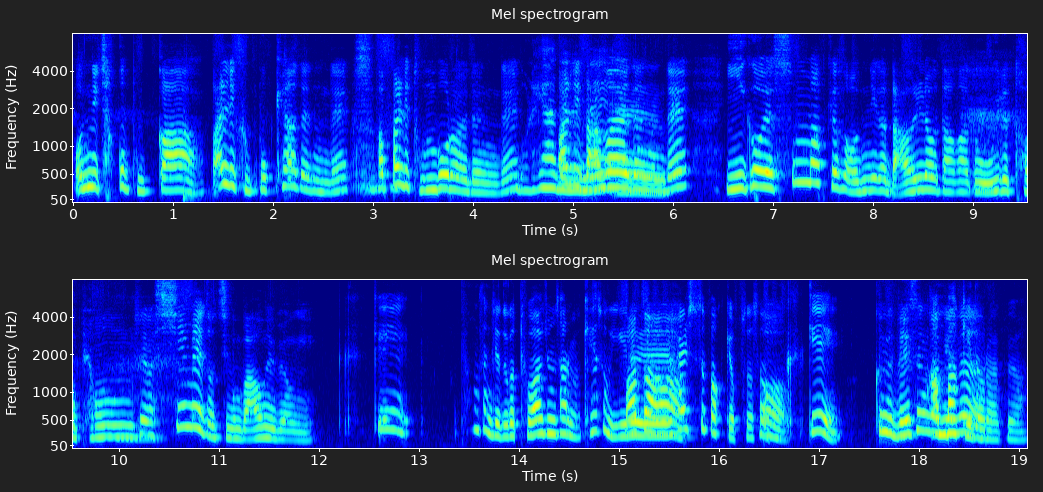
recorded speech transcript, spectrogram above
언니 자꾸 볶아 빨리 극복해야 되는데 아 빨리 돈 벌어야 되는데 뭘 해야 빨리 되는데 나가야 네. 되는데 이거에 숨 막혀서 언니가 나으려다가도 오히려 더 병세가 심해져 지금 마음의 병이 그게 평생 이제 누가 도와준 사람은 계속 일을 맞아. 할 수밖에 없어서 어. 그게 근데 내안 생각에는 바뀌더라고요.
